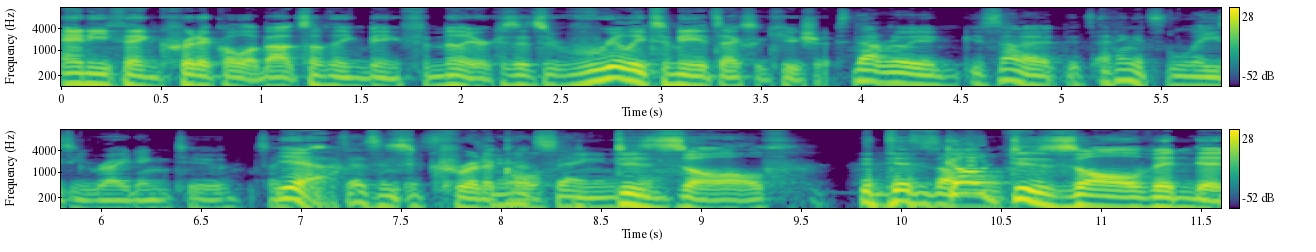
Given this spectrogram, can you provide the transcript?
anything critical about something being familiar because it's really to me it's execution. It's not really. A, it's not a. It's, I think it's lazy writing too. It's like, Yeah, it doesn't, it's, you're critical. dissolve. The dissolve. Go dissolve into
